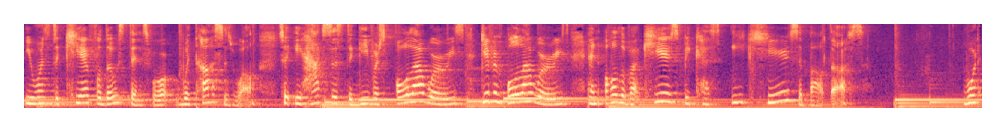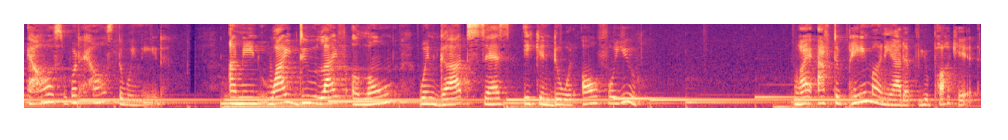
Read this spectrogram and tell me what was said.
He wants to care for those things for with us as well. So He asks us to give us all our worries, give Him all our worries and all of our cares because He cares about us. What else? What else do we need? I mean, why do life alone when God says He can do it all for you? Why have to pay money out of your pocket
